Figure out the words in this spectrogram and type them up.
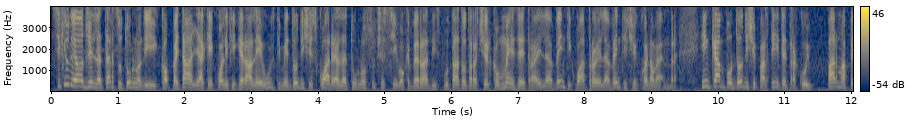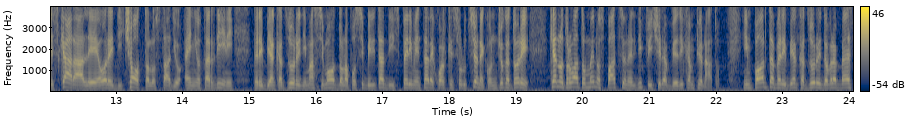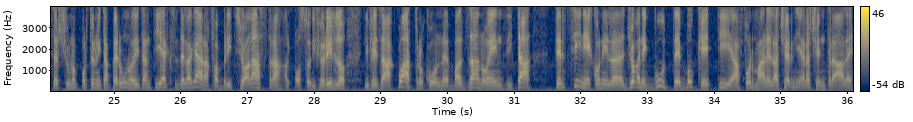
Si chiude oggi il terzo turno di Coppa Italia che qualificherà le ultime 12 squadre al turno successivo che verrà disputato tra circa un mese tra il 24 e il 25 novembre. In campo 12 partite tra cui Parma-Pescara alle ore 18 allo stadio Ennio Tardini. Per i biancazzurri di Massimo Oddo la possibilità di sperimentare qualche soluzione con giocatori che hanno trovato meno spazio nel difficile avvio di campionato. In porta per i biancazzurri dovrebbe esserci un'opportunità per uno dei tanti ex della gara, Fabrizio Alastra al posto di Fiorillo, difesa a 4 con con Balzano e Enzità, terzini e con il giovane Gutte e Bocchetti a formare la cerniera centrale.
